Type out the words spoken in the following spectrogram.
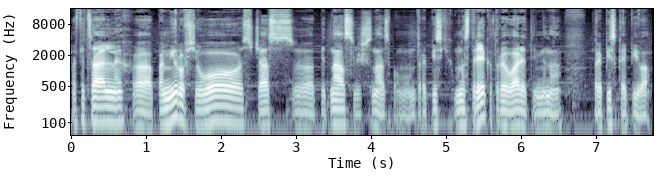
официальных. Э, по миру всего сейчас э, 15 или 16, по-моему, тропических монастырей, которые варят именно тропическое пиво.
